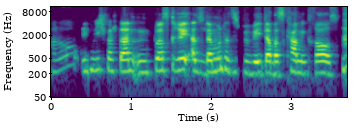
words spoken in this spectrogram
Hallo? Hab Ich nicht verstanden. Du hast geredet, also dein Mund hat sich bewegt, aber es kam nichts raus.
